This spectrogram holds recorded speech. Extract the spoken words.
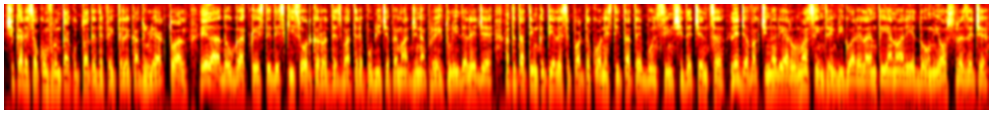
și care s-au confruntat cu toate defectele cadrului actual. El a adăugat că este deschis oricăror dezbatere publice pe marginea proiectului de lege, atâta timp cât ele se poartă cu onestitate, bun simț și decență. Legea vaccinării ar urma să intre în vigoare la 1 ianuarie 2018.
